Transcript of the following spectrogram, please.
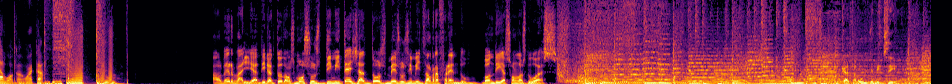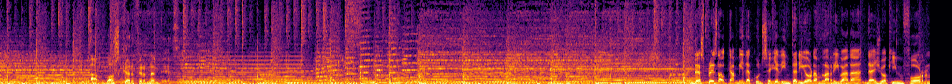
al Waka Waka. Albert Batlle, director dels Mossos, dimiteix a dos mesos i mig del referèndum. Bon dia, són les dues. Catalunya migdia. Amb Òscar Fernández. Després del canvi de conseller d'Interior amb l'arribada de Joaquim Forn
